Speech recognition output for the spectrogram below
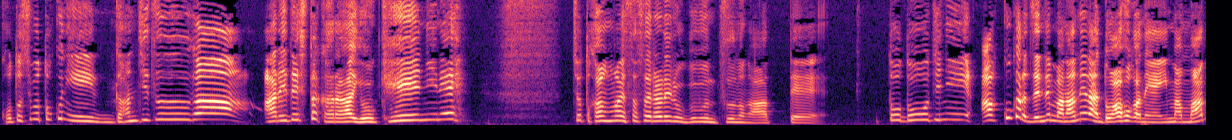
今年は特に元日があれでしたから余計にねちょっと考えさせられる部分っつうのがあってと同時にあっこから全然学んでないドアホがね今まだ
